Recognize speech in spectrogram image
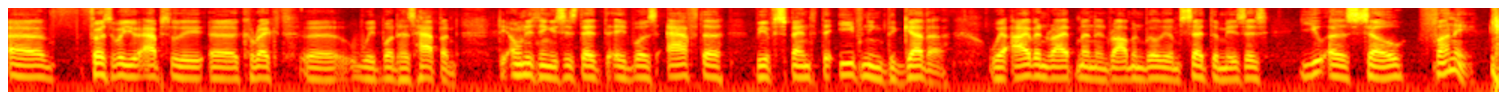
uh, first of all, you're absolutely uh, correct uh, with what has happened. The only thing is, is that it was after we've spent the evening together where Ivan Reitman and Robin Williams said to me, says, you are so funny.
